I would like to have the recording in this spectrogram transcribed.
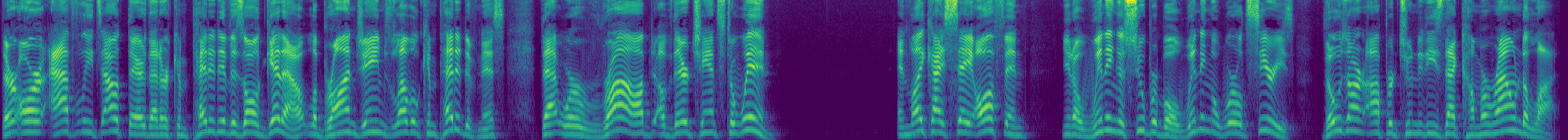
there are athletes out there that are competitive as all get out, LeBron James level competitiveness, that were robbed of their chance to win. And like I say often, you know, winning a Super Bowl, winning a World Series, those aren't opportunities that come around a lot.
